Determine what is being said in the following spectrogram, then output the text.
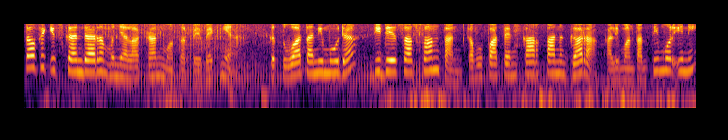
Taufik Iskandar menyalakan motor bebeknya. Ketua Tani Muda di Desa Santan, Kabupaten Kartanegara, Kalimantan Timur ini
